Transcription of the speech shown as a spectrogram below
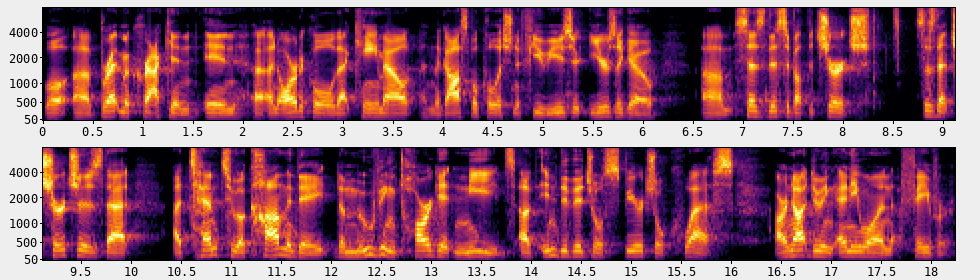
Well, uh, Brett McCracken, in uh, an article that came out in the Gospel Coalition a few years, years ago, um, says this about the church. says that churches that attempt to accommodate the moving target needs of individual spiritual quests are not doing anyone a favor.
